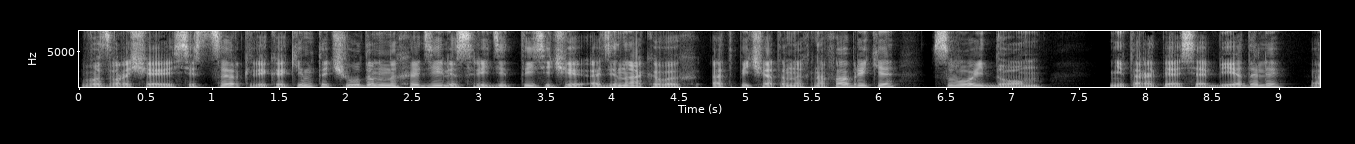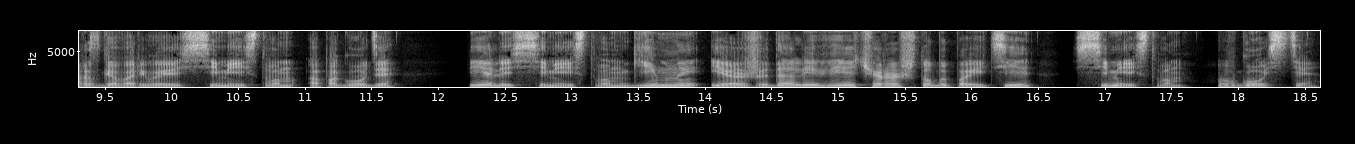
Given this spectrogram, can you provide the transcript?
Возвращаясь из церкви, каким-то чудом находили среди тысячи одинаковых, отпечатанных на фабрике, свой дом. Не торопясь обедали, разговаривая с семейством о погоде, пели с семейством гимны и ожидали вечера, чтобы пойти с семейством в гости.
